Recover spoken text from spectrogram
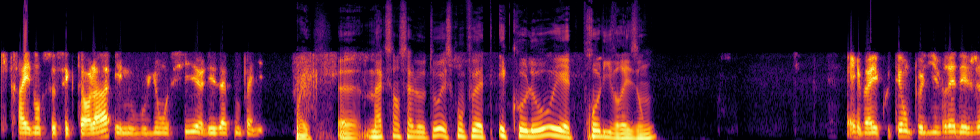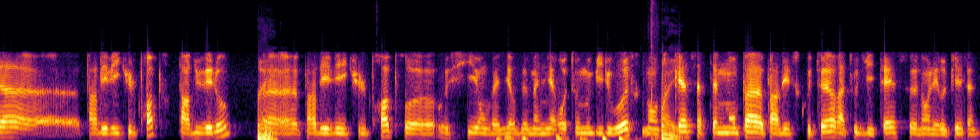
qui travaillent dans ce secteur-là, et nous voulions aussi les accompagner. Oui. Maxence Alotto, est-ce qu'on peut être écolo et être pro-livraison? Eh ben, écoutez, on peut livrer déjà par des véhicules propres, par du vélo, euh, par des véhicules propres euh, aussi, on va dire de manière automobile ou autre, mais en tout cas certainement pas par des scooters à toute vitesse dans les rues piétonnes.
